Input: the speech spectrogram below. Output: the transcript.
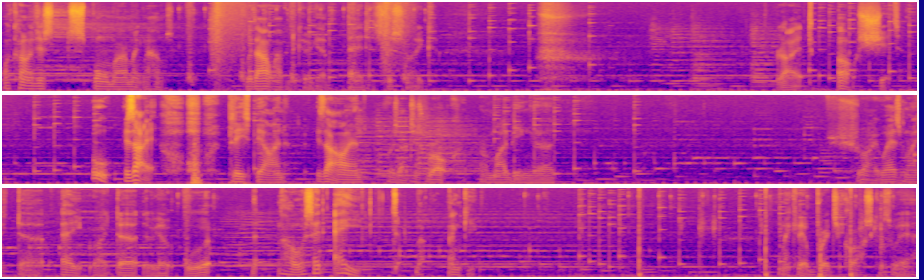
Why can't I just spawn where I make my house? Without having to go get a bed. It's just like... right. Oh, shit. Ooh, is that it? Oh, please be iron. Is that iron? Or is that just rock? Or am I being... Uh... Right, where's my dirt? Eight, right, dirt. There we go. No, I said eight. Thank you. Make a little bridge across because we're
